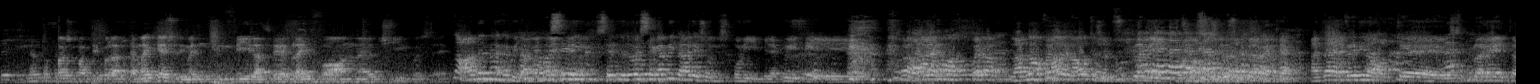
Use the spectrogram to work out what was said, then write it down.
Un caso particolare, ti ha mai chiesto di metterti in fila per l'iPhone 5, 6? No, non è mai capitato, ma se, se dovesse capitare io sono disponibile, quindi... Però, magari- però, la, no, però la notte c'è il supplemento, no? C'è il supplemento, perché andare a tre di notte, il supplemento...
